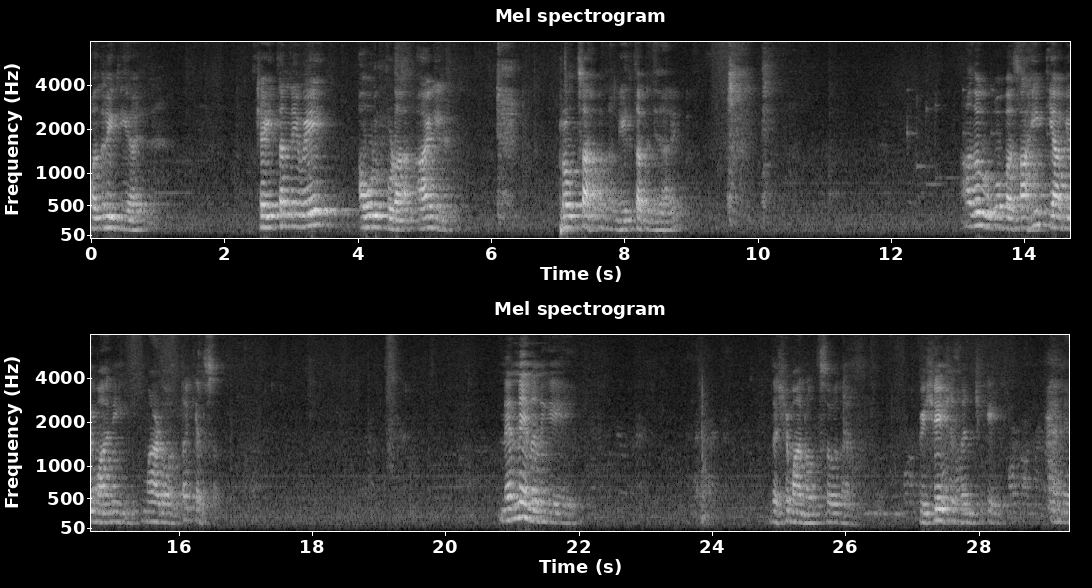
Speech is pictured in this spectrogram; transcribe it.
ಒಂದು ರೀತಿಯ ಚೈತನ್ಯವೇ ಅವರು ಕೂಡ ಆಗಿ ಪ್ರೋತ್ಸಾಹವನ್ನು ನೀಡ್ತಾ ಬಂದಿದ್ದಾರೆ. ಅದು ಒಬ್ಬ ಸಾಹಿತ್ಯಾಭಿಮಾನಿ ಮಾಡುವಂಥ ಕೆಲಸ. ನಿನ್ನೆ ನನಗೆ ದಶಮಾನೋತ್ಸವದ ವಿಶೇಷ ಸಂಚಿಕೆ ನಿನ್ನೆ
